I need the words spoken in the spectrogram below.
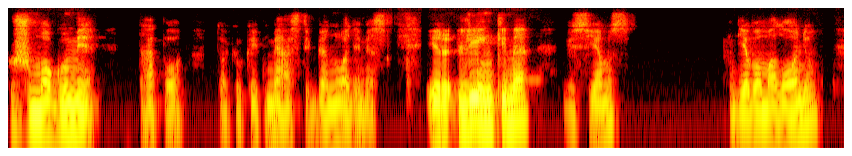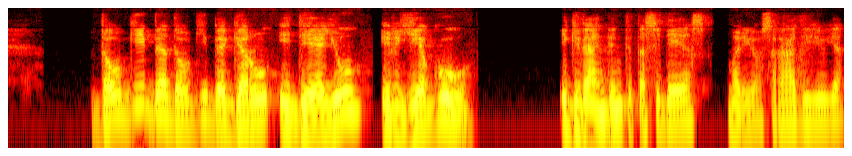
žmogumi, tapo tokių kaip mes, tik be nuodėmės. Ir linkime visiems Dievo malonių, daugybė, daugybė gerų idėjų ir jėgų įgyvendinti tas idėjas Marijos radijuje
